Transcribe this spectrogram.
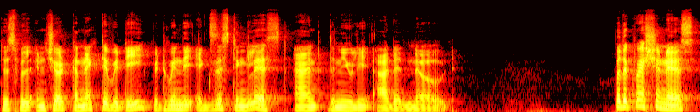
This will ensure connectivity between the existing list and the newly added node. But the question is,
